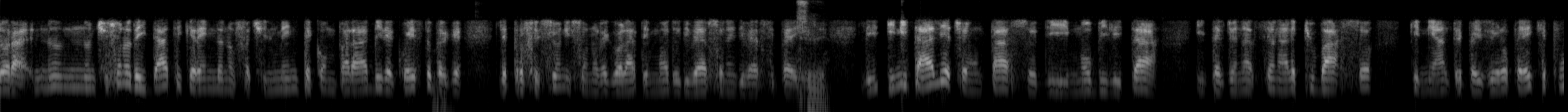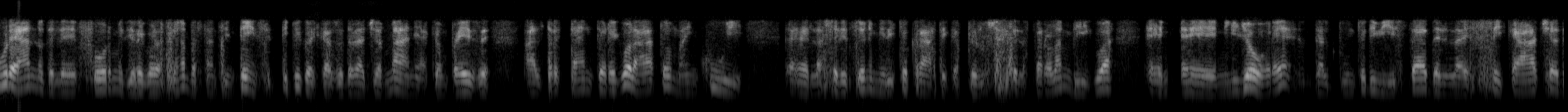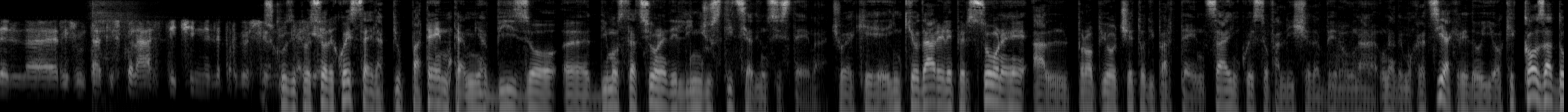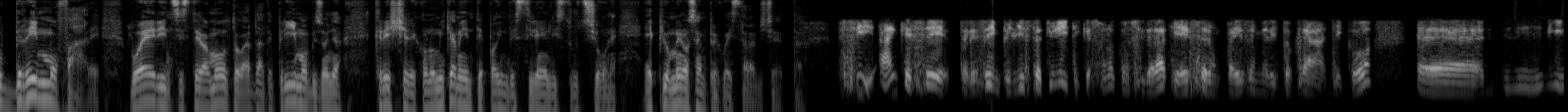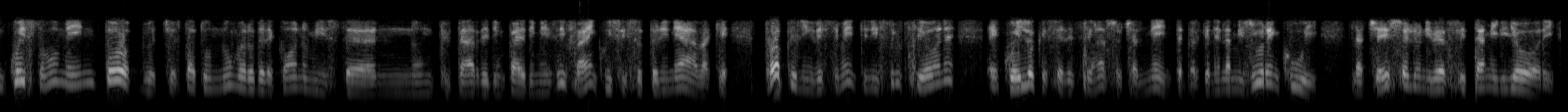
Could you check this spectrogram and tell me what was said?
Allora, non, non, ci sono dei dati che rendano facilmente comparabile questo perché le professioni sono regolate in modo diverso nei diversi paesi. Sì. In Italia c'è un tasso di mobilità intergenerazionale più basso che in altri paesi europei che pure hanno delle forme di regolazione abbastanza intense. Tipico è il caso della Germania, che è un paese altrettanto regolato ma in cui eh, la selezione meritocratica, per usare la parola ambigua, è, è, migliore dal punto di vista dell'efficacia dei risultati scolastici nelle progressioni. Scusi professore, questa è la più patente a mio avviso eh, dimostrazione dell'ingiustizia di un sistema, cioè che inchiodare le persone al proprio ceto di partenza, in questo fallisce davvero una, una democrazia, credo io. Che cosa dovremmo fare? Boeri insisteva molto, guardate, primo bisogna crescere economicamente e poi investire nell'istruzione è più o meno sempre questa la ricetta. Sì, anche se per esempio gli Stati Uniti, che sono considerati essere un paese meritocratico, eh, in questo momento c'è stato un numero dell'Economist eh, non più tardi di un paio di mesi fa in cui si sottolineava che proprio l'investimento in istruzione è quello che seleziona socialmente, perché nella misura in cui l'accesso alle università migliori,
